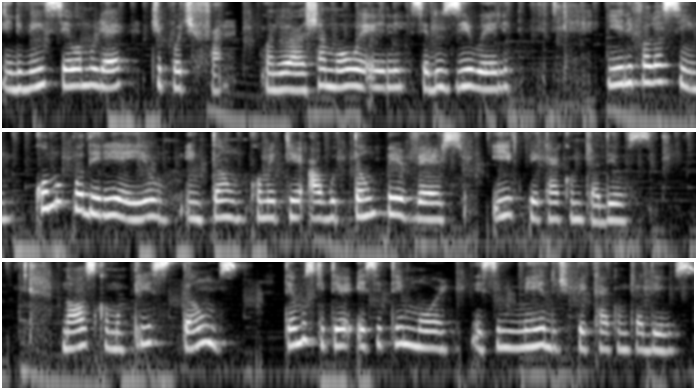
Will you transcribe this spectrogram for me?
Ele venceu a mulher de Potifar. Quando ela chamou ele, seduziu ele, e ele falou assim: Como poderia eu, então, cometer algo tão perverso e pecar contra Deus? Nós, como cristãos, temos que ter esse temor, esse medo de pecar contra Deus.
